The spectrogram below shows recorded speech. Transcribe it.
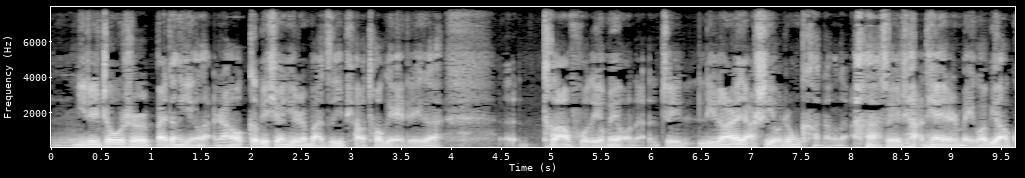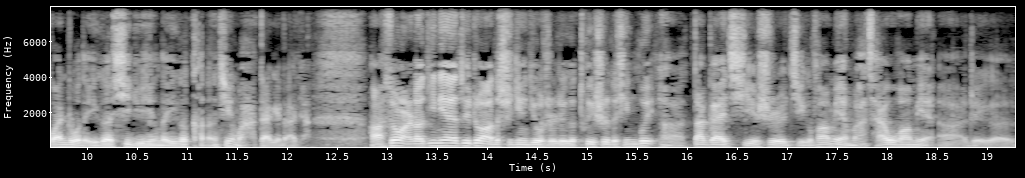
你这周是拜登赢了，然后个别选举人把自己票投给这个。特朗普的有没有呢？这理论来讲是有这种可能的，所以这两天也是美国比较关注的一个戏剧性的一个可能性吧，带给大家。好，昨晚到今天最重要的事情就是这个退市的新规啊，大概其是几个方面吧，财务方面啊，这个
